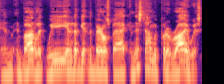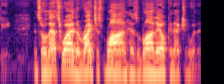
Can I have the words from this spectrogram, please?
and, and bottled it, we ended up getting the barrels back, and this time we put a rye whiskey. And so that's why the Ryeteous Blonde has a blonde ale connection with it.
